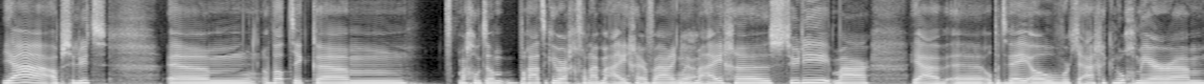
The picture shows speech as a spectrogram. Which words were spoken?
Ja, absoluut. Ehm, wat ik. ehm, maar goed, dan praat ik heel erg vanuit mijn eigen ervaring Ja. met mijn eigen studie. Maar ja, eh, op het WO word je eigenlijk nog meer ehm,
